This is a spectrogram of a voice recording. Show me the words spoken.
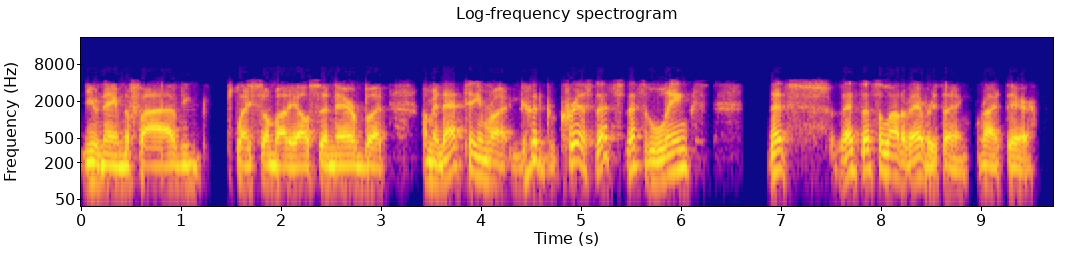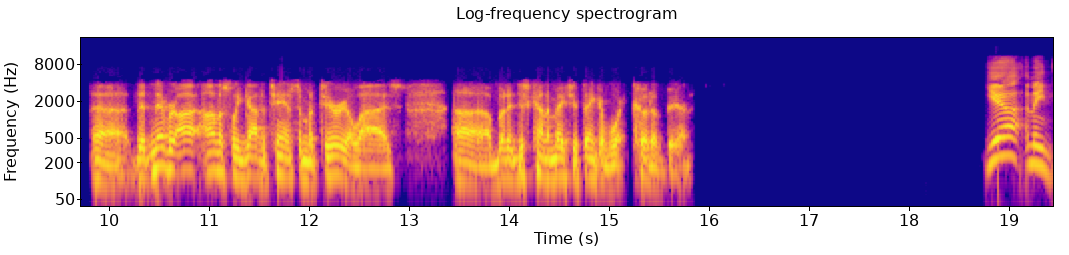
you name the five. You play somebody else in there. But I mean, that team, right? Good, Chris. That's that's length. That's that's that's a lot of everything right there. Uh, that never honestly got a chance to materialize, uh, but it just kind of makes you think of what could have been. Yeah, I mean,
